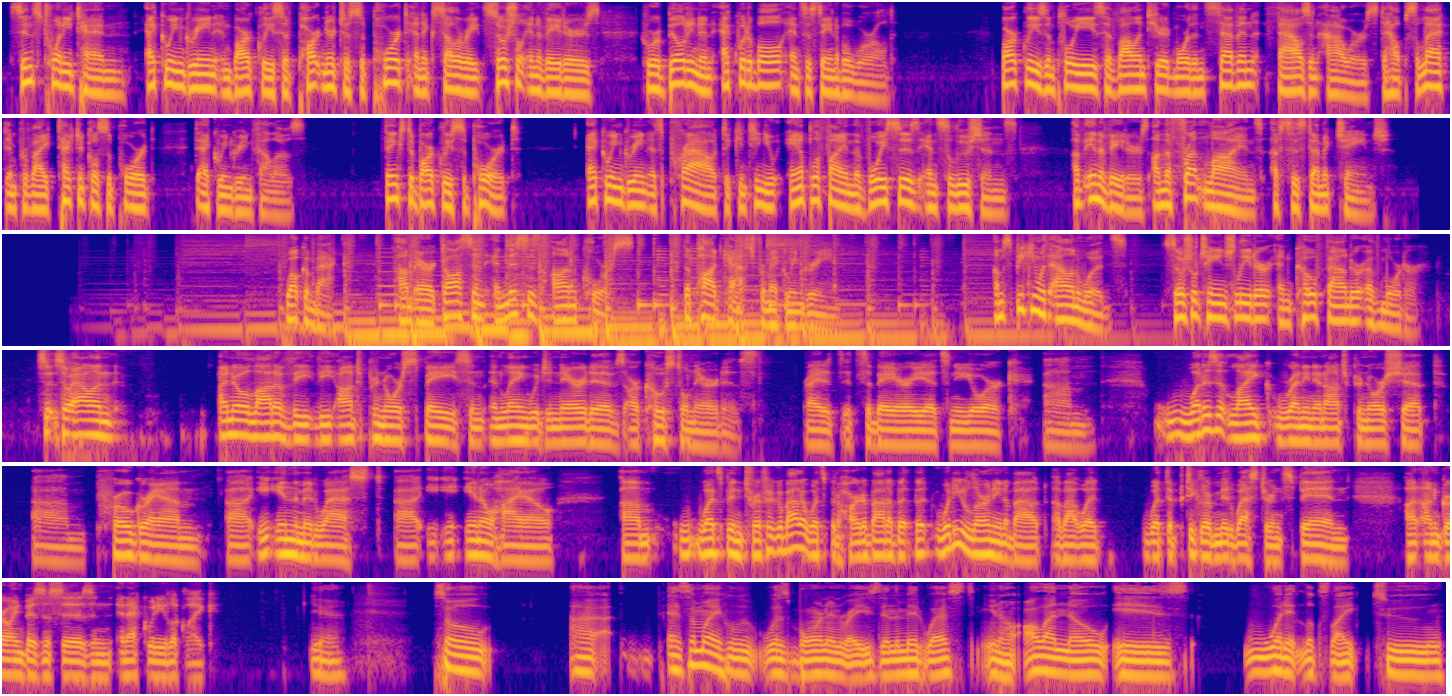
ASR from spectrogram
Since 2010 echoing green and barclays have partnered to support and accelerate social innovators who are building an equitable and sustainable world Barclays employees have volunteered more than 7,000 hours to help select and provide technical support to Echoing Green Fellows. Thanks to Barclays' support, Echoing Green is proud to continue amplifying the voices and solutions of innovators on the front lines of systemic change. Welcome back. I'm Eric Dawson, and this is On Course, the podcast from Echoing Green. I'm speaking with Allen Woods, social change leader and co-founder of Mortar. So, so Allen, I know a lot of the the entrepreneur space and, and language and narratives are coastal narratives, right? It's it's the Bay Area, it's New York. Um, what is it like running an entrepreneurship um, program uh, in the Midwest, uh, in Ohio? Um, what's been terrific about it, what's been hard about it, but but what are you learning about about what what the particular Midwestern spin on, on growing businesses and, and equity look like? Yeah. So, uh, as somebody who was born and raised in the Midwest, you know, all I know is what it looks like to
